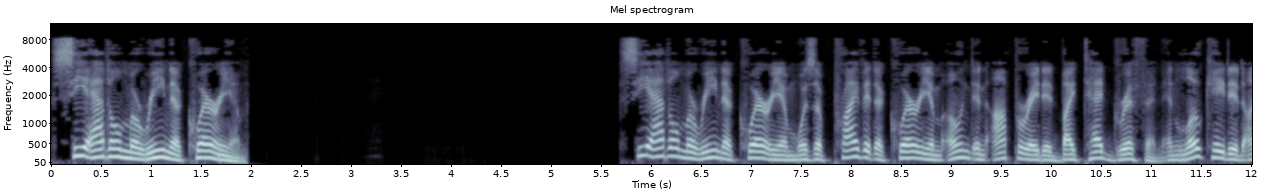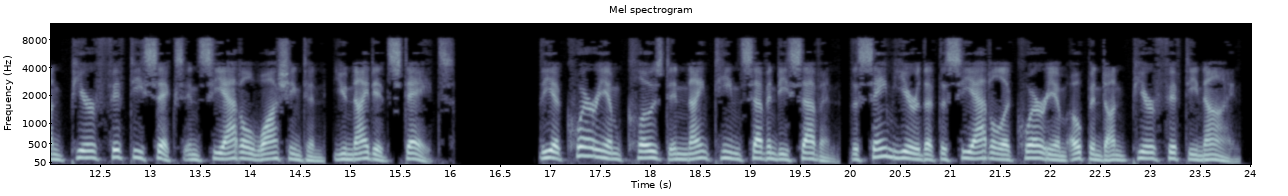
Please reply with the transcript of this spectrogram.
Seattle Marine Aquarium Seattle Marine Aquarium was a private aquarium owned and operated by Ted Griffin and located on Pier 56 in Seattle, Washington, United States. The aquarium closed in 1977, the same year that the Seattle Aquarium opened on Pier 59.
